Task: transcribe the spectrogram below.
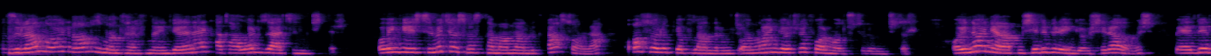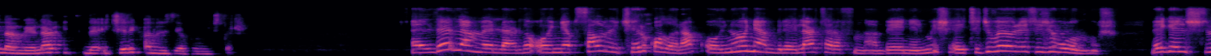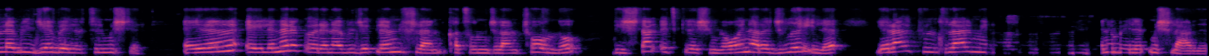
Hazırlanan oyun alan uzmanı tarafından incelenerek hataları düzeltilmiştir. Oyun geliştirme çalışması tamamlandıktan sonra 10 soruluk yapılandırılmış online görüşme formu oluşturulmuştur. Oyunu oynayan 67 bireyin görüşleri alınmış ve elde edilen veriler ile içerik analizi yapılmıştır. Elde edilen verilerde oyun yapısal ve içerik olarak oyunu oynayan bireyler tarafından beğenilmiş, eğitici ve öğretici bulunmuş ve geliştirilebileceği belirtilmiştir. Eğlene- eğlenerek öğrenebileceklerini düşünen katılımcıların çoğunluğu dijital etkileşimli oyun aracılığı ile yerel kültürel mirasını belirtmişlerdir.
